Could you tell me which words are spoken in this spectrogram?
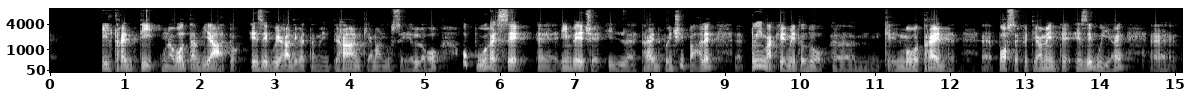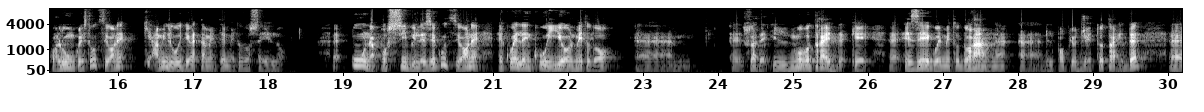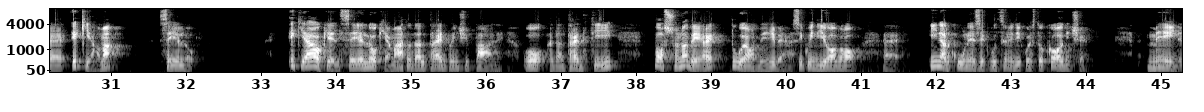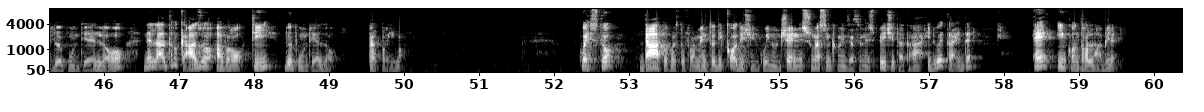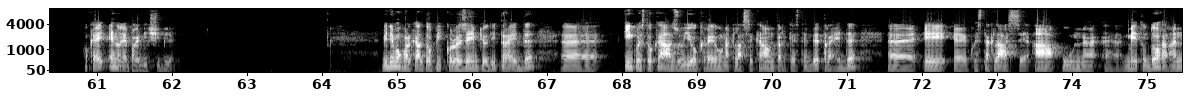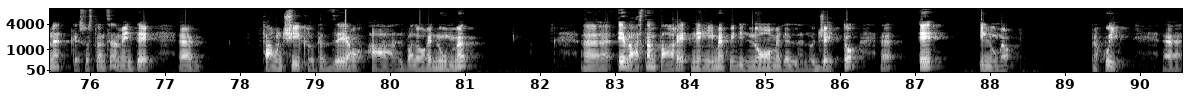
il thread T, una volta avviato, eseguirà direttamente run chiamando CLO, oppure se eh, invece il thread principale, eh, prima che il, metodo, ehm, che il nuovo thread eh, possa effettivamente eseguire eh, qualunque istruzione, chiami lui direttamente il metodo CLO. Eh, una possibile esecuzione è quella in cui io il metodo, eh, eh, scusate, il nuovo thread che eh, esegue il metodo run eh, del proprio oggetto thread eh, e chiama CLO. È chiaro che il CLO chiamato dal thread principale o dal thread T possono avere due ordini diversi, quindi io avrò in alcune esecuzioni di questo codice main due punti hello, nell'altro caso avrò t due punti hello per primo. Questo, dato questo frammento di codice in cui non c'è nessuna sincronizzazione esplicita tra i due thread, è incontrollabile ok? e non è predicibile. Vediamo qualche altro piccolo esempio di thread. Eh, in questo caso io creo una classe counter che estende thread eh, e eh, questa classe ha un eh, metodo run che sostanzialmente eh, fa un ciclo da 0 al valore num eh, e va a stampare name, quindi il nome dell'oggetto, eh, e il numero. Per cui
